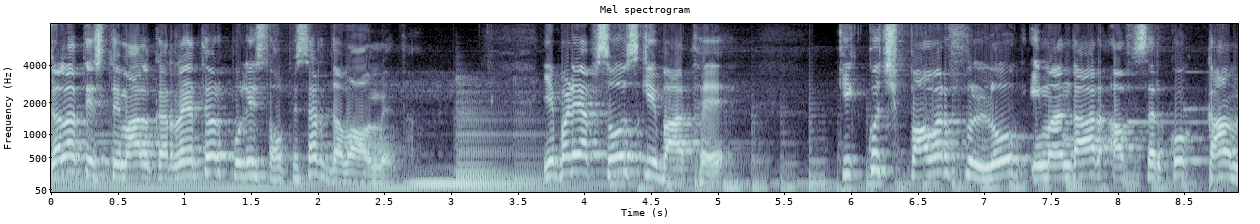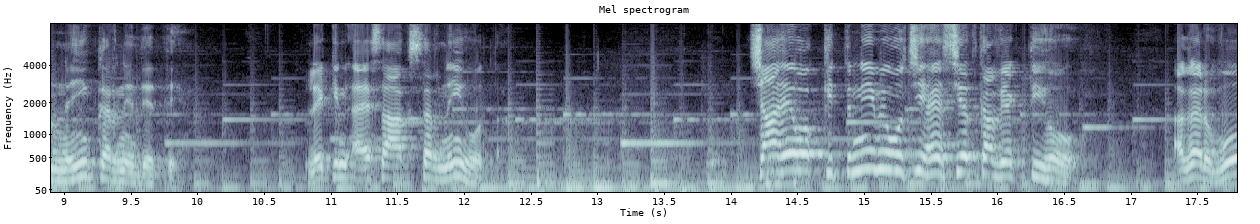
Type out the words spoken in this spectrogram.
गलत इस्तेमाल कर रहे थे और पुलिस ऑफिसर दबाव में था। यह बड़े अफसोस की बात है कि कुछ पावरफुल लोग ईमानदार अफसर को काम नहीं करने देते। लेकिन ऐसा अक्सर नहीं होता। चाहे वो कितनी भी ऊँची हैसियत का व्यक्ति हो अगर वो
